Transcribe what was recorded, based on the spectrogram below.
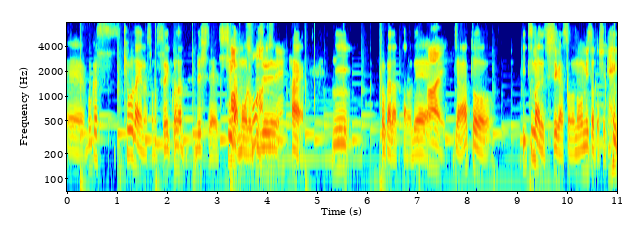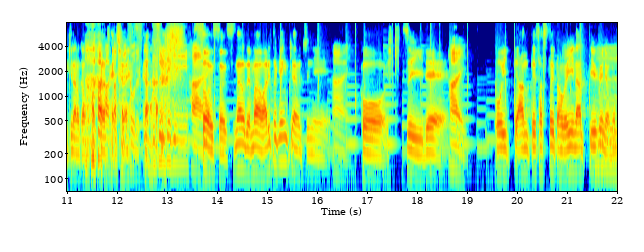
うん、えー、僕は兄弟のその末っ子でして、父がもう60、ね、はい、にとかだったので、はい、じゃああといつまで父がその脳みそとして元気なのかもわからないじゃないですか。物理的に、はい、そうです、そうです。なので、まあ、割と元気なうちに、はい、こう、引き継いで、はい、置いて安定させといた方がいいなっていうふうに思っ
